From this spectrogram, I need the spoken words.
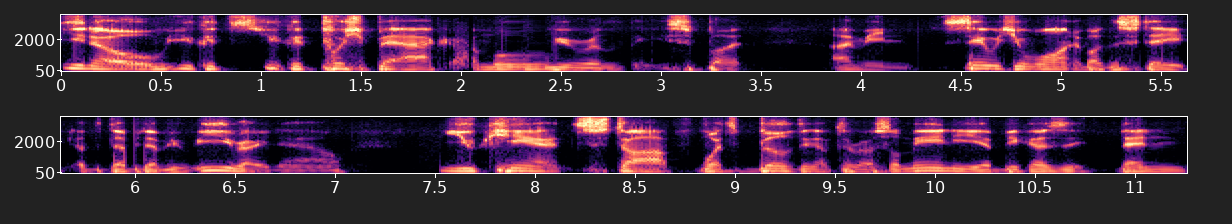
you know, you could you could push back a movie release, but I mean, say what you want about the state of the WWE right now. you can't stop what's building up to WrestleMania because it then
